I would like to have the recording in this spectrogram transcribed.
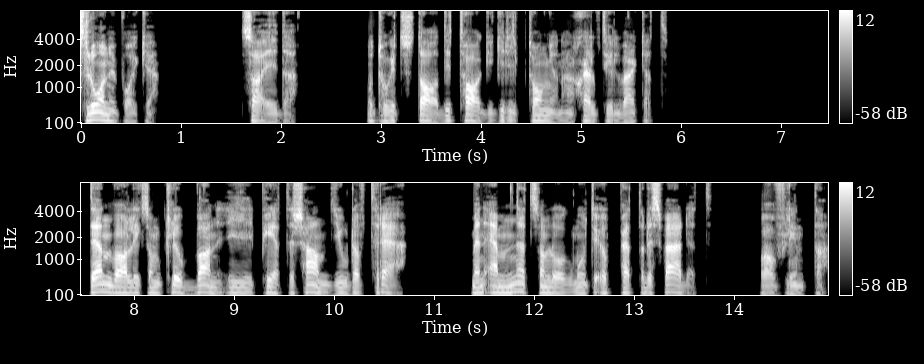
Slå nu pojke, sa Ida och tog ett stadigt tag i griptången han själv tillverkat. Den var liksom klubban i Peters hand gjord av trä, men ämnet som låg mot det upphettade svärdet var av flinta.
